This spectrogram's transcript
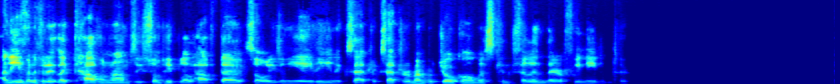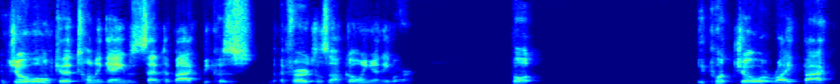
And even if it like Calvin Ramsey, some people will have doubts, oh, he's only 18, etc., etc. Remember, Joe Gomez can fill in there if we need him to. And Joe won't get a ton of games at centre back because Virgil's not going anywhere. But you put Joe at right back,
